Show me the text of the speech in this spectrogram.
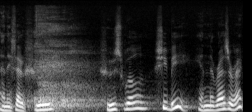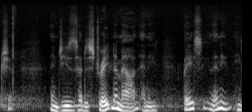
and they said, Who, Whose will she be in the resurrection? And Jesus had to straighten him out, and he basically, then he, he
